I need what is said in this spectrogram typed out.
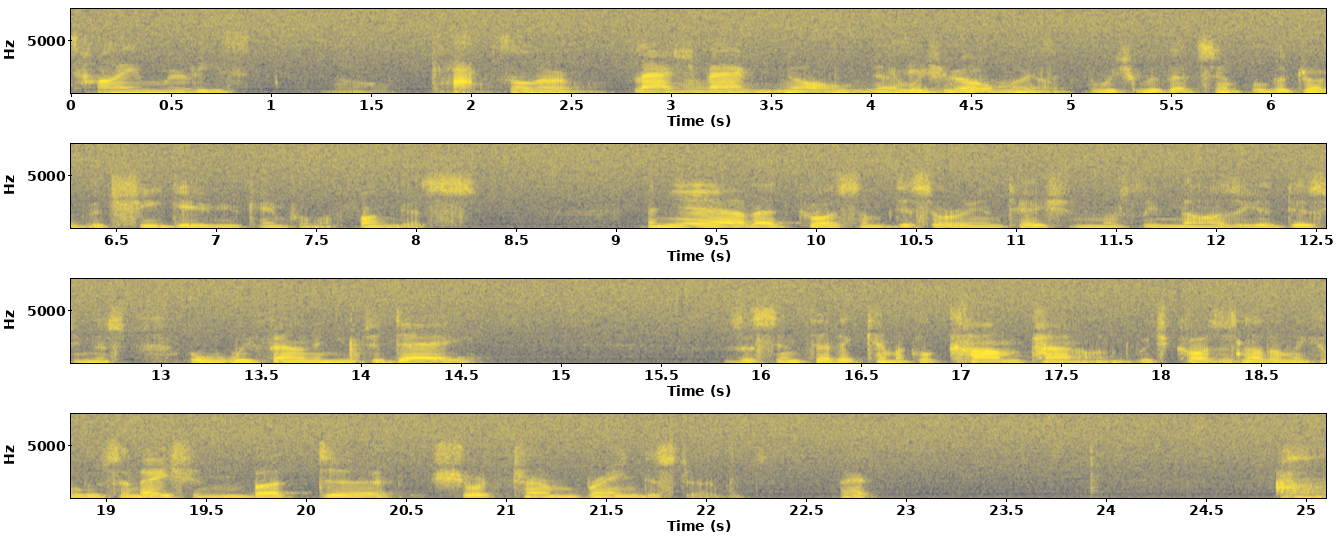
time release capsule or flashback. No, no, I wish it was, no, I wish it was that simple. The drug that she gave you came from a fungus. And yeah, that caused some disorientation, mostly nausea, dizziness. But what we found in you today is a synthetic chemical compound which causes not only hallucination, but uh, short-term brain disturbance. But oh,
